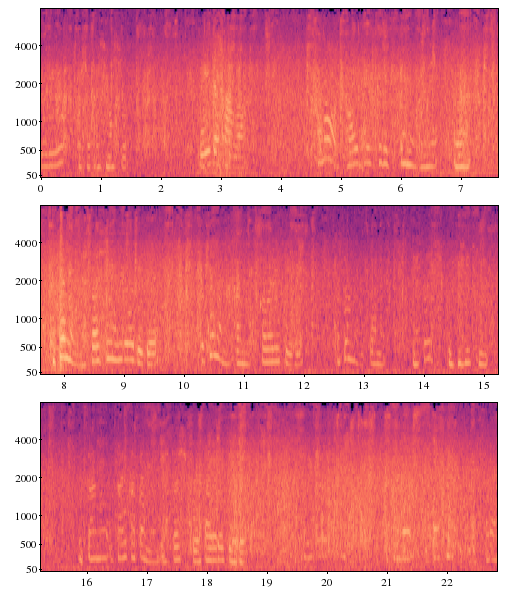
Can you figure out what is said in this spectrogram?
のお便りをご紹介しましょう上田さんは花を栽培する人の夢はとても優しいメロディで曲の中に使われている琴の音も優しく響き歌の歌い方も優しく歌われている。とても歌しい曲ですね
